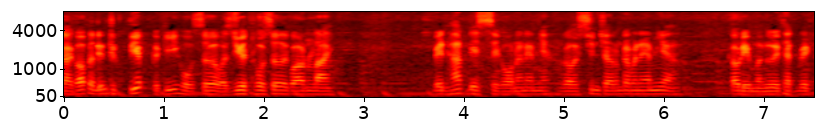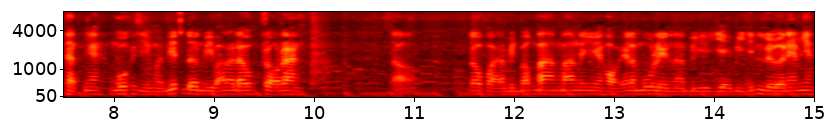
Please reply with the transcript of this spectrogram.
cả góp là đến trực tiếp để ký hồ sơ và duyệt hồ sơ qua online. Bên HD Sài Gòn anh em nha rồi, xin chào 500 anh em nha cao điểm là người thật, việc thật nha. Mua cái gì phải biết đơn vị bán ở đâu, rõ ràng. Đó. Đâu phải là mình bóc bang bang đi hỏi cái là mua liền là bị dễ bị dính lừa anh em nha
